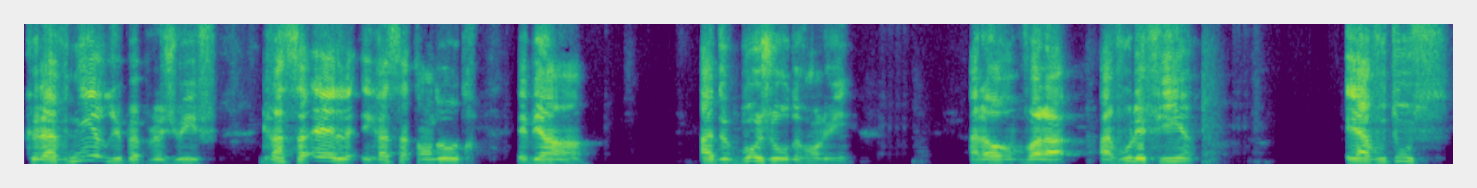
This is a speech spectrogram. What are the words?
que l'avenir du peuple juif, grâce à elles et grâce à tant d'autres, eh bien, a de beaux jours devant lui. Alors voilà, à vous les filles, et à vous tous.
